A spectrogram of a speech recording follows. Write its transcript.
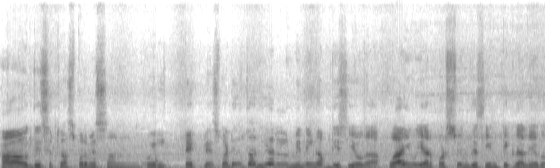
how this transformation will take place. What is the real meaning of this yoga? Why we are pursuing this integral yoga?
